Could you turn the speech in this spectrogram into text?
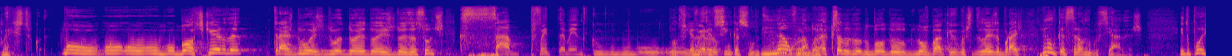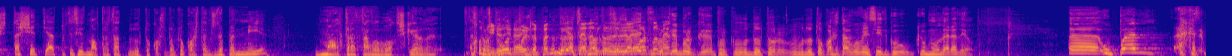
Como é que isto... O, o, o, o Bloco de Esquerda traz duas, dois, dois, dois assuntos que se sabe perfeitamente que o, o, o governo... cinco assuntos. Não, não, não a questão do, do, do, do novo banco e as leis laborais nunca serão negociadas. E depois está chateado por ter sido maltratado pelo Dr. Costa. O Dr. Costa, antes da pandemia, maltratava o Bloco de Esquerda Continua depois da pandemia, até na negociação do orçamento. Porque, porque, porque o, doutor, o doutor Costa estava convencido que o, que o mundo era dele. Uh, o PAN Quer dizer,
